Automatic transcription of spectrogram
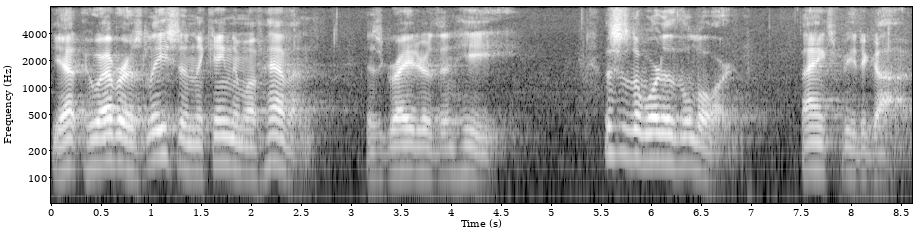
Yet whoever is least in the kingdom of heaven is greater than he. This is the word of the Lord. Thanks be to God.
